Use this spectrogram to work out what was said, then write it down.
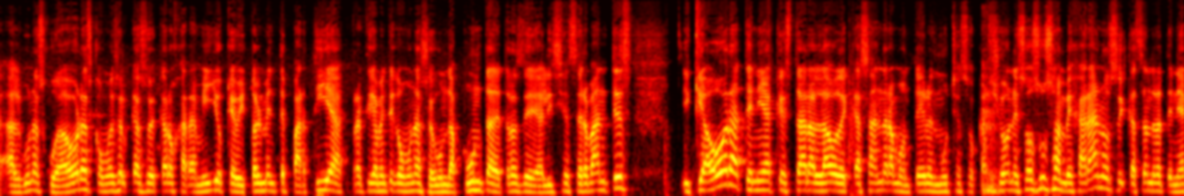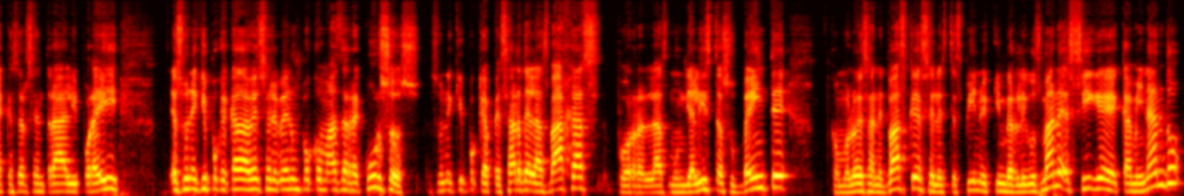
algunas jugadoras, como es el caso de Caro Jaramillo, que habitualmente partía prácticamente como una segunda punta detrás de Alicia Cervantes y que ahora tenía que estar al lado de Casandra Montero en muchas ocasiones, o Susan Bejaranos y Casandra tenía que ser central y por ahí es un equipo que cada vez se le ven un poco más de recursos, es un equipo que a pesar de las bajas por las mundialistas sub-20, como lo es Anet Vázquez, Celeste Espino y Kimberly Guzmán, sigue caminando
